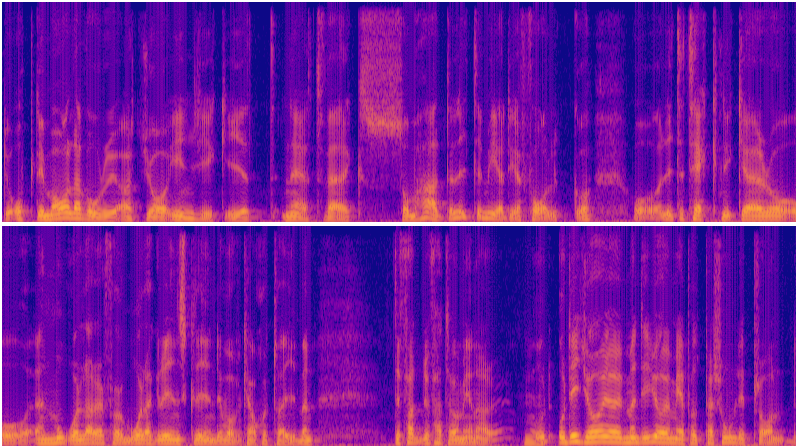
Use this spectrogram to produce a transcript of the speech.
det optimala vore ju att jag ingick i ett nätverk som hade lite mediefolk och, och lite tekniker och, och, en målare för att måla green screen, det var väl kanske att ta i, men du fattar vad jag menar. Mm. Och, och, det gör jag, men det gör jag mer på ett personligt plan.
